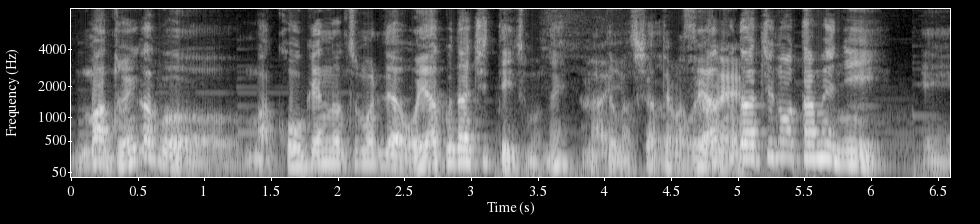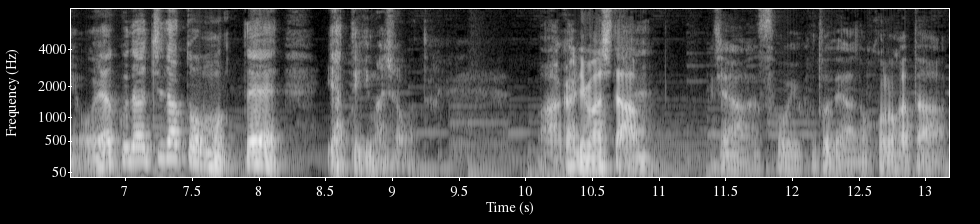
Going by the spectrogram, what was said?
まあとにかく、まあ貢献のつもりでお役立ちっていつもね、言ってますけど、はいおっしゃってますお役立ちのために、えーお役立ちだと思ってやっていきましょうと。わかりました。ねじゃあ、そういうことで、あの、この方、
